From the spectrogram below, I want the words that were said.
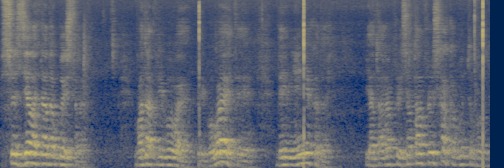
Все сделать надо быстро. Вода прибывает, прибывает, и, да и мне некогда. Я тороплюсь. Я тороплюсь как, как будто вот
